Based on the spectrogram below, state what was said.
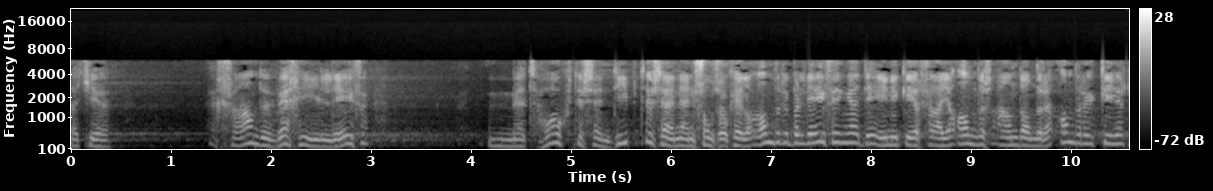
Dat je gaandeweg in je leven met hoogtes en dieptes en, en soms ook hele andere belevingen. De ene keer ga je anders aan dan de andere keer.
